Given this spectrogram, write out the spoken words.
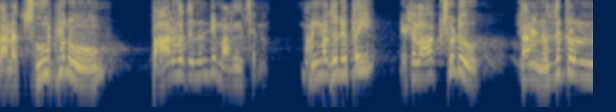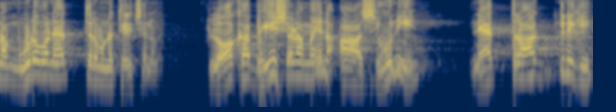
తన చూపును పార్వతి నుండి మరల్చను. మన్మధునిపై నిటలాక్షుడు తన నుదుటనున్న మూడవ నేత్రమును తెరిచెను. లోక భీషణమైన ఆ శివుని నేత్రాగ్నికి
